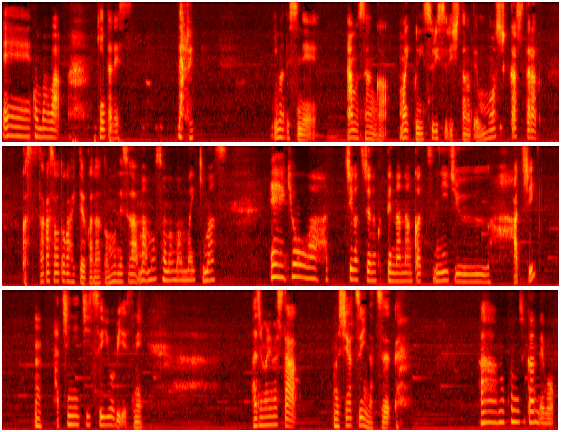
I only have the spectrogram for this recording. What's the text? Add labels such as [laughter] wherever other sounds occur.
えー、こんばんは。金太です。誰？今ですね、アムさんがマイクにスリスリしたので、もしかしたらガッサガサ音が入ってるかなと思うんですが、まあもうそのまんまいきます。えー、今日は8月じゃなくて7月 28? うん、8日水曜日ですね。始まりました。蒸し暑い夏。ああ、もうこの時間でも、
